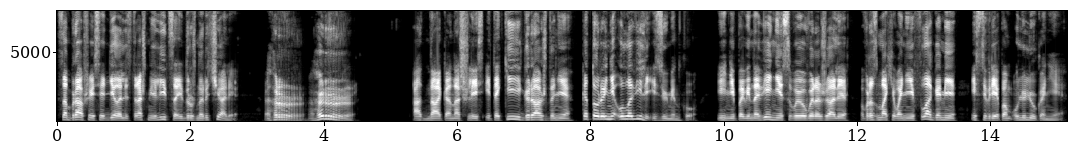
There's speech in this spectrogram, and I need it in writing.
собравшиеся делали страшные лица и дружно рычали. Гррр, гррр. Однако нашлись и такие граждане, которые не уловили изюминку и неповиновение свое выражали в размахивании флагами и свирепом улюлюканье.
